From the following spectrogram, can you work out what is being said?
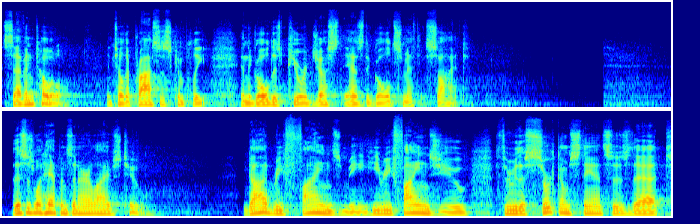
seven total, until the process is complete and the gold is pure, just as the goldsmith saw it. This is what happens in our lives too. God refines me, He refines you through the circumstances that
